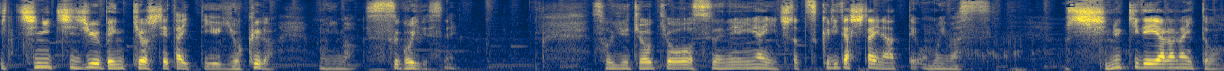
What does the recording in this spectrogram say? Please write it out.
う一日中勉強してたいっていう欲がもう今すごいですね。そういう状況を数年以内にちょっと作り出したいなって思います。死ぬ気でやらないと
